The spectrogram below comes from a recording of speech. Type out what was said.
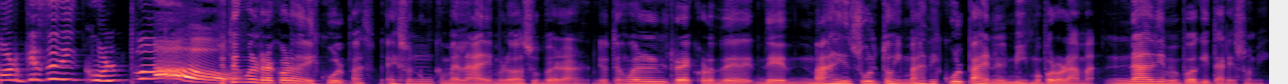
¿Por qué se disculpó? Yo tengo el récord de disculpas. Eso nunca me, nadie me lo va a superar. Yo tengo el récord de, de más insultos y más disculpas en el mismo programa. Nadie me puede quitar eso a mí.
